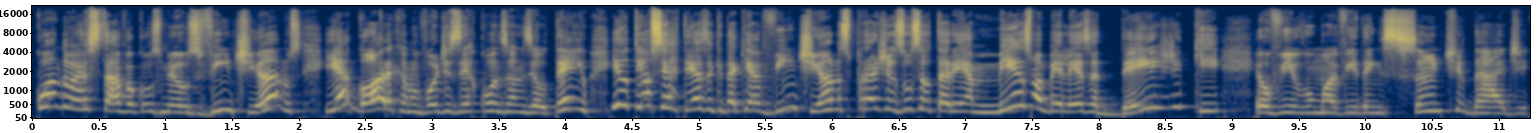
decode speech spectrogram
quando eu estava com os meus 20 anos, e agora que eu não vou dizer quantos anos eu tenho, eu tenho certeza que daqui a 20 anos, para Jesus eu terei a mesma beleza, desde que eu vivo uma vida em santidade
